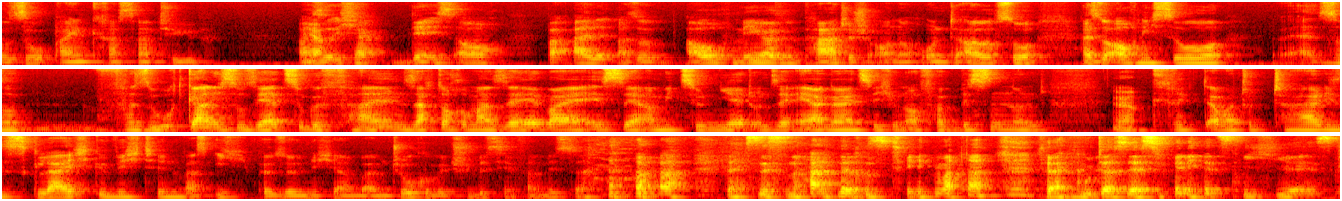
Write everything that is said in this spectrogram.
so ein krasser Typ. Also ich hab, der ist auch all, also auch mega sympathisch auch noch und auch so, also auch nicht so, also versucht gar nicht so sehr zu gefallen, sagt auch immer selber, er ist sehr ambitioniert und sehr ehrgeizig und auch verbissen und ja. kriegt aber total dieses Gleichgewicht hin, was ich persönlich ja beim Djokovic ein bisschen vermisse. das ist ein anderes Thema. Ja, gut, dass der Sven jetzt nicht hier ist.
